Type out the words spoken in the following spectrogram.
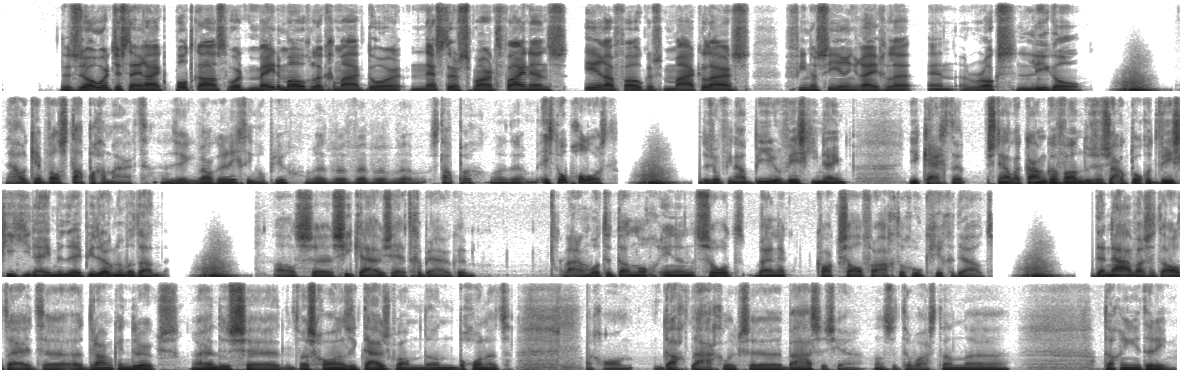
De Zo wordt je steenrijk podcast wordt mede mogelijk gemaakt door Nester Smart Finance, Era Focus Makelaars, Financiering Regelen en Rox Legal. Nou, ik heb wel stappen gemaakt. Dan zeg ik, welke richting op je? Stappen? Eh, Is het opgelost? Dus of je nou bier of whisky neemt, je krijgt er sneller kanker van. Dus dan zou ik toch het whiskytje nemen, dan heb je er ook nog wat aan. Als eh ziekenhuizen het gebruiken, waarom wordt het dan nog in een soort bijna kwakzalverachtig hoekje gedouwd? Daarna was het altijd eh, eh, drank en drugs. Hè? Dus eh, het was gewoon als ik thuis kwam, dan begon het. Gewoon dagdagelijkse basis, ja. Als het er was, dan, dan ging het erin.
